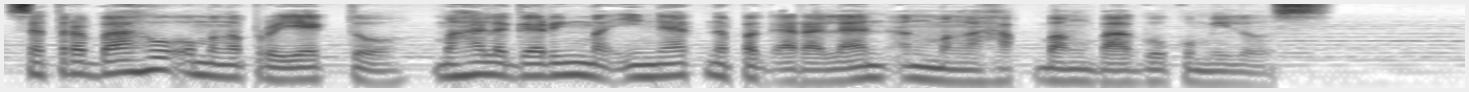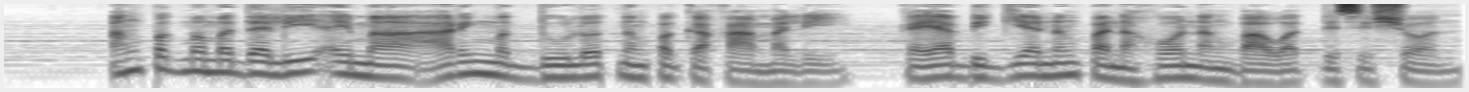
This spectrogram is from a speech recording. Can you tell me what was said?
Sa trabaho o mga proyekto, mahalaga ring maingat na pag-aralan ang mga hakbang bago kumilos. Ang pagmamadali ay maaaring magdulot ng pagkakamali, kaya bigyan ng panahon ang bawat desisyon.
